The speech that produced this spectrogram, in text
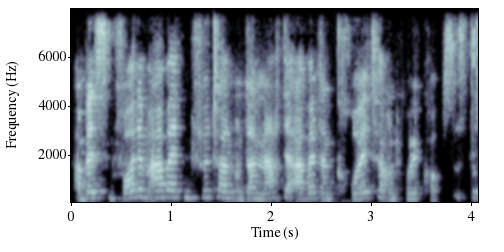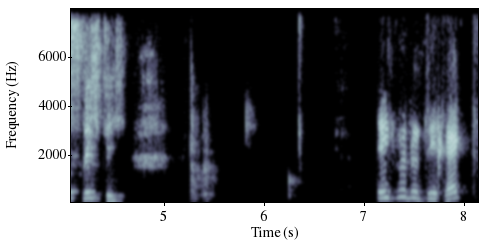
Am besten vor dem Arbeiten füttern und dann nach der Arbeit dann Kräuter und Heukops. Ist das richtig? Ich würde direkt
